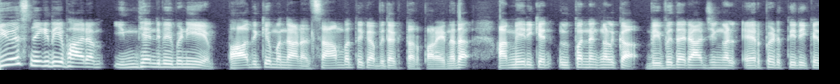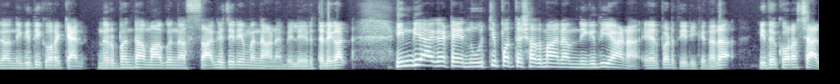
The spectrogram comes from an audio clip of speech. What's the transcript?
യു എസ് നികുതി ഭാരം ഇന്ത്യൻ വിപണിയെയും ബാധിക്കുമെന്നാണ് സാമ്പത്തിക വിദഗ്ധർ പറയുന്നത്. അമേരിക്കൻ ഉൽപ്പന്നങ്ങൾക്ക് വിവിധ രാജ്യങ്ങൾ ഏർപ്പെടുത്തിയിരിക്കുന്ന നികുതി കുറയ്ക്കാൻ നിർബന്ധമാകുന്ന സാഹചര്യമെന്നാണ് വിലയിരുത്തലുകൾ. ഇന്ത്യ ആകട്ടെ നൂറ്റിപ്പത്ത് ശതമാനം നികുതിയാണ് ഏർപ്പെടുത്തിയിരിക്കുന്നത്. ഇത് കുറച്ചാൽ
